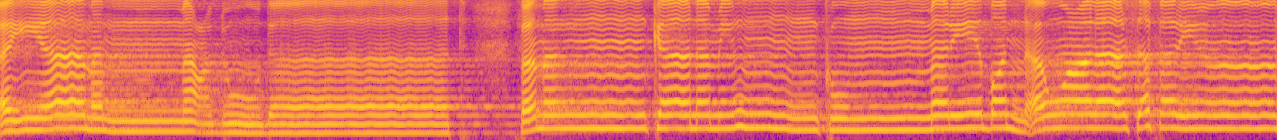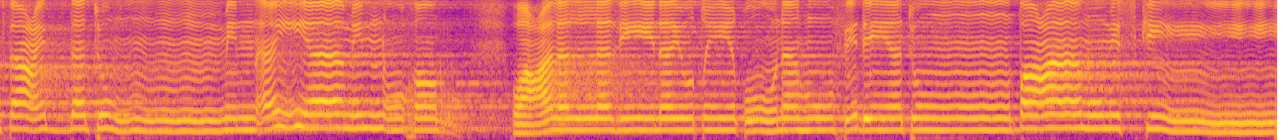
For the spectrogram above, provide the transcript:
ایاما معدودات. فمن كان منكم مريضا أو على سفر فعدة من أيام أخر. وعلى الذين يطيقونه فدية طعام مسكين.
